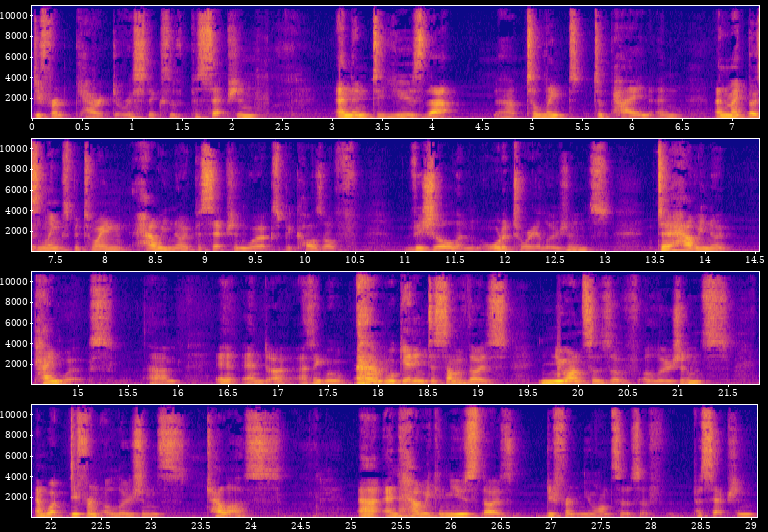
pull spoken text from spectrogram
different characteristics of perception, and then to use that uh, to link to pain and and make those links between how we know perception works because of visual and auditory illusions to how we know pain works. Um, and I, I think we'll we'll get into some of those nuances of illusions and what different illusions tell us, uh, and how we can use those different nuances of perception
